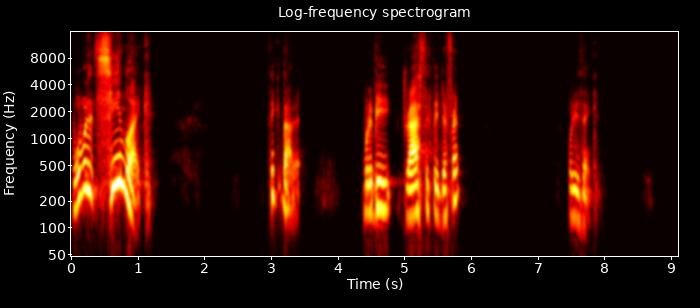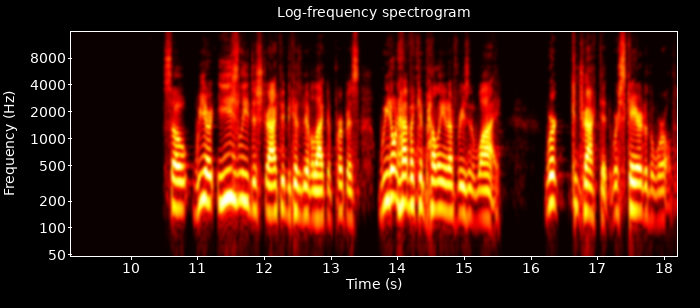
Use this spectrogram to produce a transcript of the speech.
What would it seem like? Think about it. Would it be drastically different? What do you think? So we are easily distracted because we have a lack of purpose. We don't have a compelling enough reason why. We're contracted. We're scared of the world.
